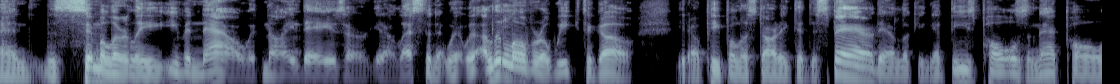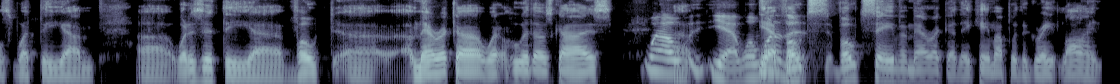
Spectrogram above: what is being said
and this, similarly even now with nine days or you know less than a little over a week to go you know people are starting to despair they're looking at these polls and that polls what the um, uh, what is it the uh, vote uh, america what who are those guys well, uh, yeah. Well, yeah. Votes, the... vote save America. They came up with a great line.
